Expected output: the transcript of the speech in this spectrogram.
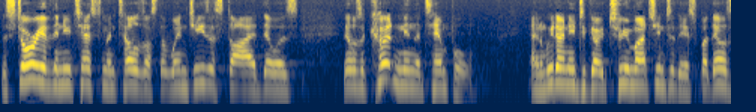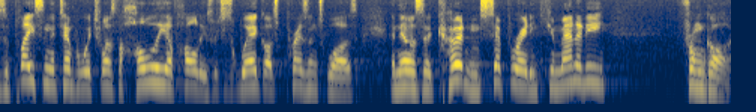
The story of the New Testament tells us that when Jesus died, there was, there was a curtain in the temple. And we don't need to go too much into this, but there was a place in the temple which was the Holy of Holies, which is where God's presence was. And there was a curtain separating humanity from God.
